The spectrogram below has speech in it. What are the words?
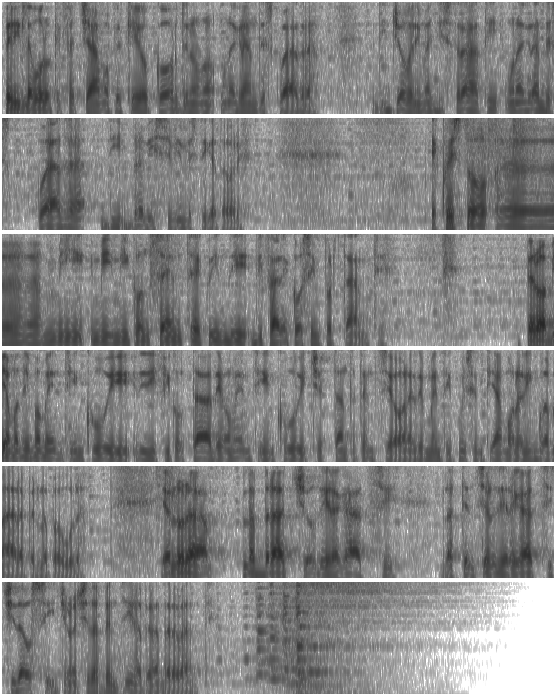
per il lavoro che facciamo, perché io coordino una grande squadra di giovani magistrati, una grande squadra di bravissimi investigatori. E questo eh, mi, mi, mi consente quindi di fare cose importanti. Però abbiamo dei momenti cui, di difficoltà, dei momenti in cui c'è tanta tensione, dei momenti in cui sentiamo la lingua amara per la paura. E allora l'abbraccio dei ragazzi, l'attenzione dei ragazzi ci dà ossigeno, ci dà benzina per andare avanti.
